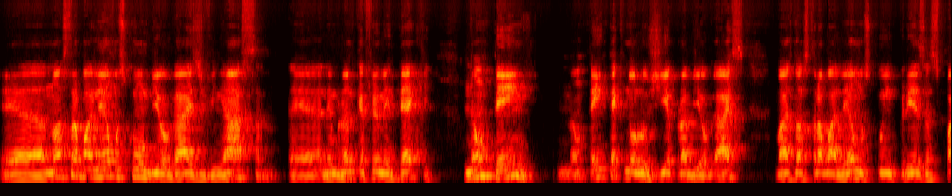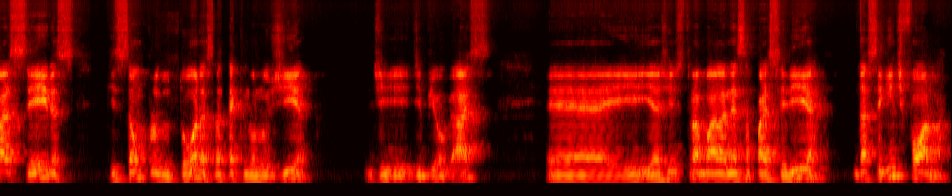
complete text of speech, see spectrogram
É, nós trabalhamos com biogás de vinhaça, é, lembrando que a Fermentec não tem, não tem tecnologia para biogás, mas nós trabalhamos com empresas parceiras que são produtoras da tecnologia de, de biogás, é, e, e, a gente trabalha nessa parceria da seguinte forma:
